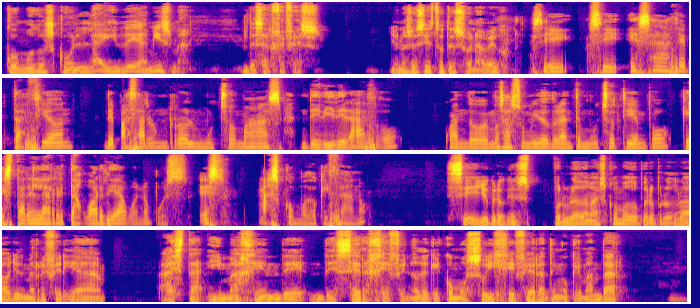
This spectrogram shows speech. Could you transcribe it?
cómodos con la idea misma de ser jefes. Yo no sé si esto te suena, Bego. Sí, sí, esa aceptación de pasar un rol mucho más de liderazgo cuando hemos asumido durante mucho tiempo que estar en la retaguardia, bueno, pues es más cómodo quizá, ¿no? Sí, yo creo que es por un lado más cómodo, pero por otro lado yo me refería a esta imagen de, de ser jefe, ¿no? De que como soy jefe ahora tengo que mandar, mm.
